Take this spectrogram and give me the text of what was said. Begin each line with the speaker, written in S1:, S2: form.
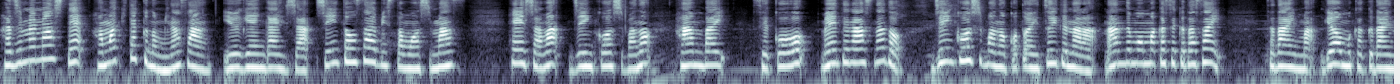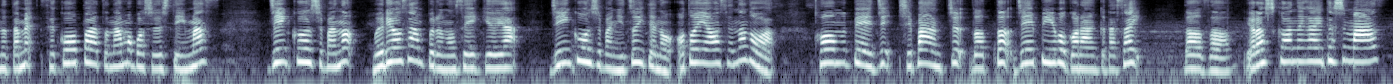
S1: はじめまして、浜北区の皆さん、有限会社浸透サービスと申します。弊社は人工芝の販売、施工、メンテナンスなど、人工芝のことについてなら何でもお任せください。ただいま、業務拡大のため、施工パートナーも募集しています。人工芝の無料サンプルの請求や、人工芝についてのお問い合わせなどは、ホームページ、芝んちゅ .jp をご覧ください。どうぞよろしくお願いいたします。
